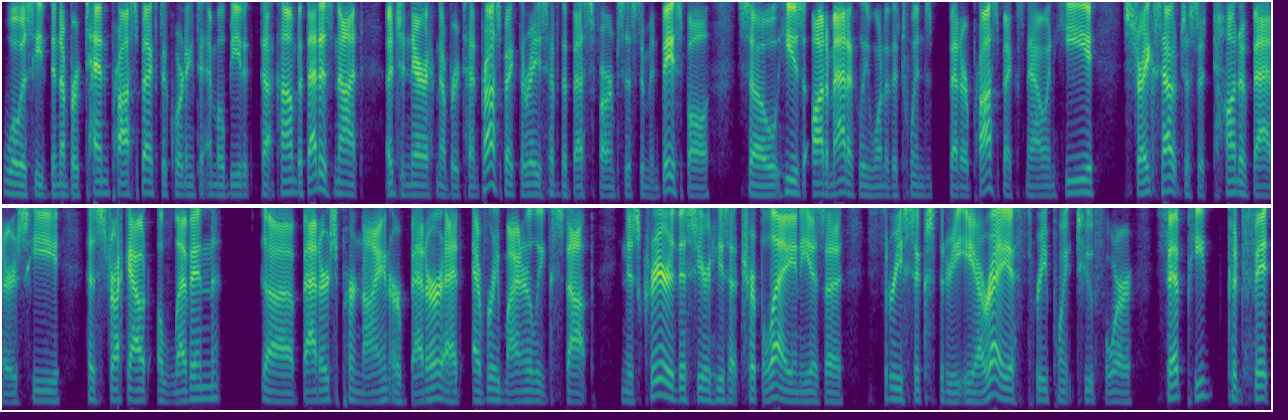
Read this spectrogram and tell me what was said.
what was he, the number 10 prospect according to MLB.com, but that is not a generic number 10 prospect. The Rays have the best farm system in baseball. So he's automatically one of the Twins' better prospects now. And he strikes out just a ton of batters. He has struck out 11 uh, batters per nine or better at every minor league stop in his career. This year, he's at AAA and he has a 3.63 ERA, a 3.24 FIP. He could fit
